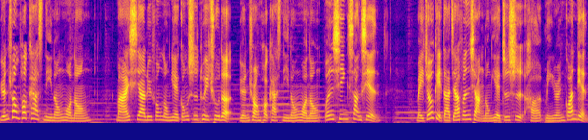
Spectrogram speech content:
原创 Podcast 你侬我侬，马来西亚绿丰农业公司推出的原创 Podcast 你侬我侬温馨上线，每周给大家分享农业知识和名人观点。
